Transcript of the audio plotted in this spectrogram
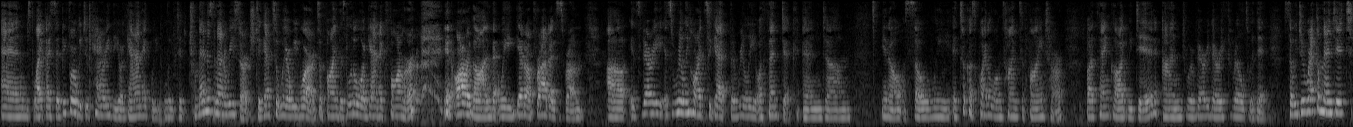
And like I said before, we do carry the organic. We, we did a tremendous amount of research to get to where we were to find this little organic farmer in Oregon that we get our products from. Uh, it's very, it's really hard to get the really authentic and, um, you know so we it took us quite a long time to find her but thank god we did and we're very very thrilled with it. So we do recommend it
